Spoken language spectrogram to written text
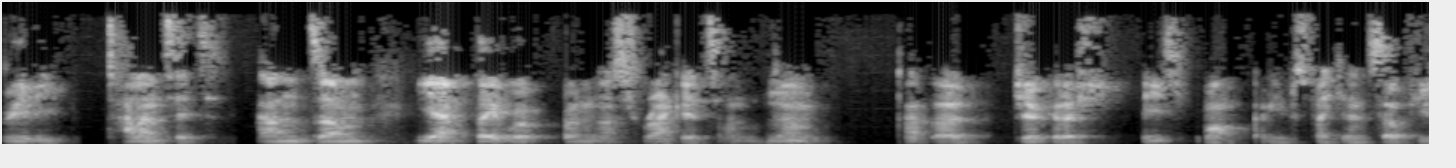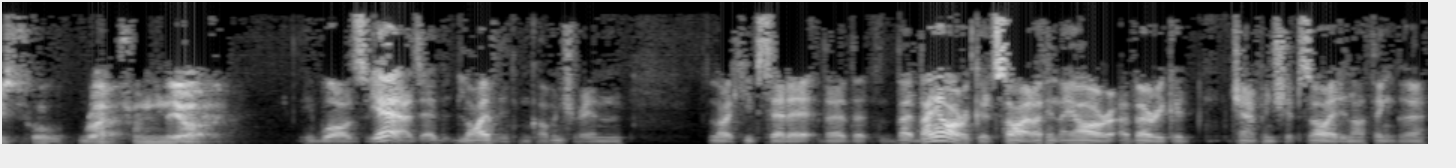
really talented, and um, yeah, they were running us ragged, and mm. um, at uh, Gyökeres he's well, he was making himself useful right from the off. He was, yeah, lively from Coventry, and like you've said it, that they are a good side. I think they are a very good championship side, and I think they're.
